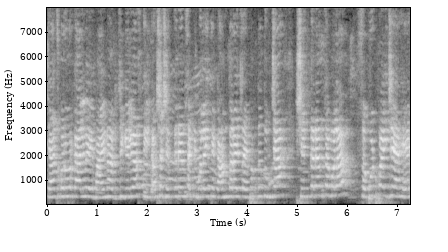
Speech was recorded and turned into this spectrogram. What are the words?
त्याचबरोबर कालवे मायनर जे गेले असतील अशा शेतकऱ्यांसाठी मला इथे काम करायचं आहे. फक्त तुमच्या शेतकऱ्यांचा मला सपोर्ट पाहिजे आहे.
